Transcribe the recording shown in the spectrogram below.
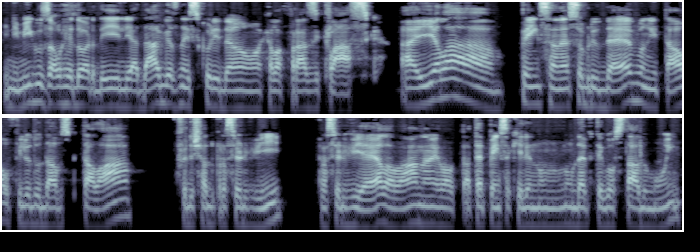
Inimigos ao redor dele, adagas na escuridão, aquela frase clássica. Aí ela pensa, né, sobre o Devon e tal, o filho do Davos que tá lá, foi deixado para servir, para servir ela lá, né? Ela até pensa que ele não, não deve ter gostado muito.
